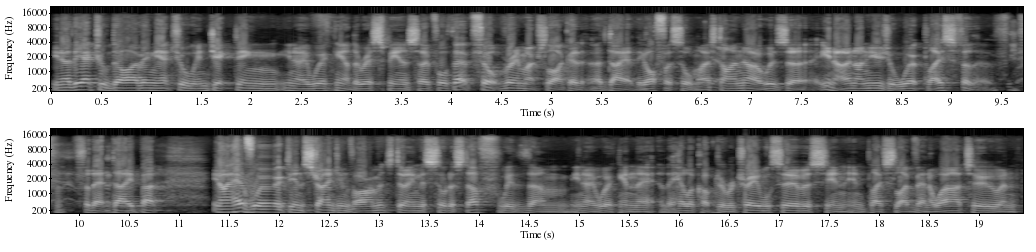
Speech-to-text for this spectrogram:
you know, the actual diving, the actual injecting, you know, working out the recipe and so forth, that felt very much like a, a day at the office almost. Yeah. I know it was, uh, you know, an unusual workplace for, the, for, for, that day, but, you know, I have worked in strange environments doing this sort of stuff with, um, you know, working in the, the helicopter retrieval service in, in places like Vanuatu and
